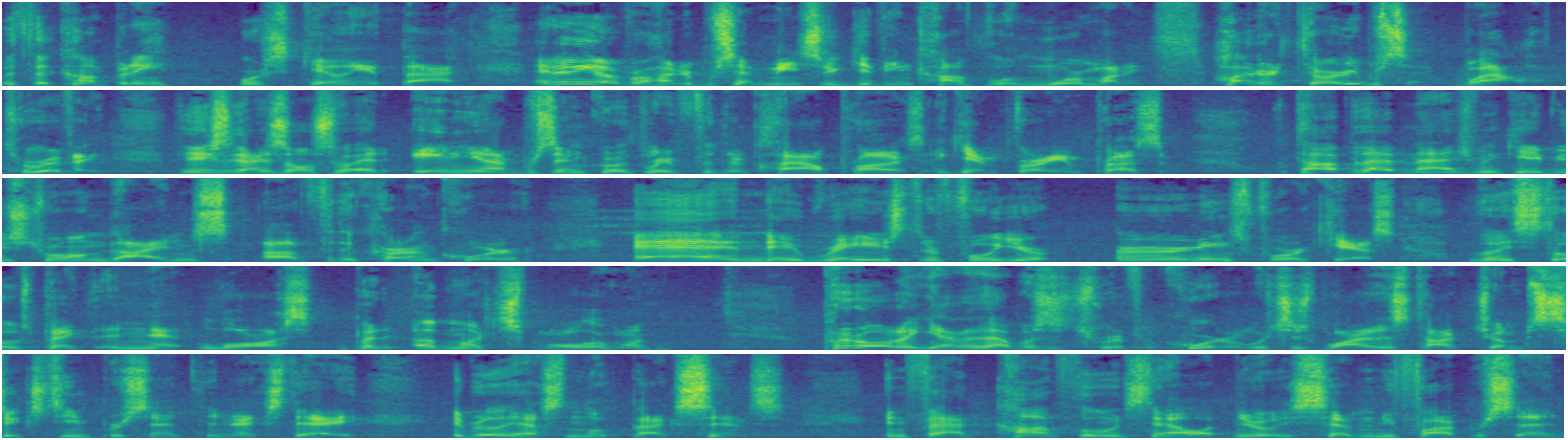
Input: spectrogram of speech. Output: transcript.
with the company or scaling it back. Anything over 100% means they're giving Confluent more money. 130%. Wow, terrific. These guys also had 89% growth rate for their cloud products. Again, very impressive. On top of that, management gave you strong guidance uh, for the current quarter, and they raised their full year earnings forecast. They still expect a net loss, but a much smaller one. Put it all together, that was a terrific quarter, which is why the stock jumped 16% the next day. It really hasn't looked back since. In fact, Confluent's now up nearly 75%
